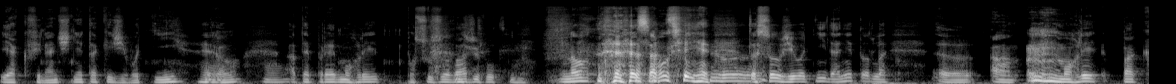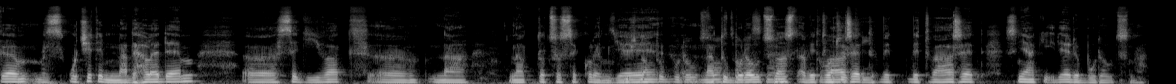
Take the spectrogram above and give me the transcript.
jak finančně, tak i životní, no, jo? No. a teprve mohli posuzovat. Životní. No, samozřejmě, to jsou životní daně tohle. Eh, a mohli pak eh, s určitým nadhledem eh, se dívat na, na to, co se kolem děje, na tu budoucnost, na tu budoucnost vlastně a vytvářet, vytvářet si nějaký ideje do budoucna.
